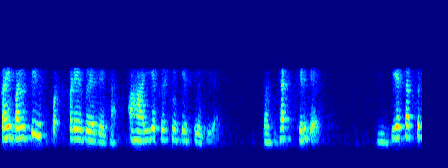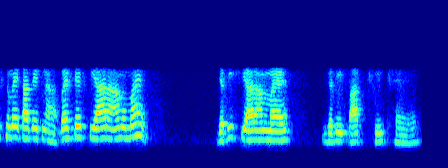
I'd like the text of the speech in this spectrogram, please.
कहीं बंसी पड़े हुए देखा हाँ ये कृष्ण की स्मृति है। बस झट फिर गए। ये सब कृष्णमय का देखना है। वैसे सिया राम मैं यदि सिया राम मैं यदि बात ठीक है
